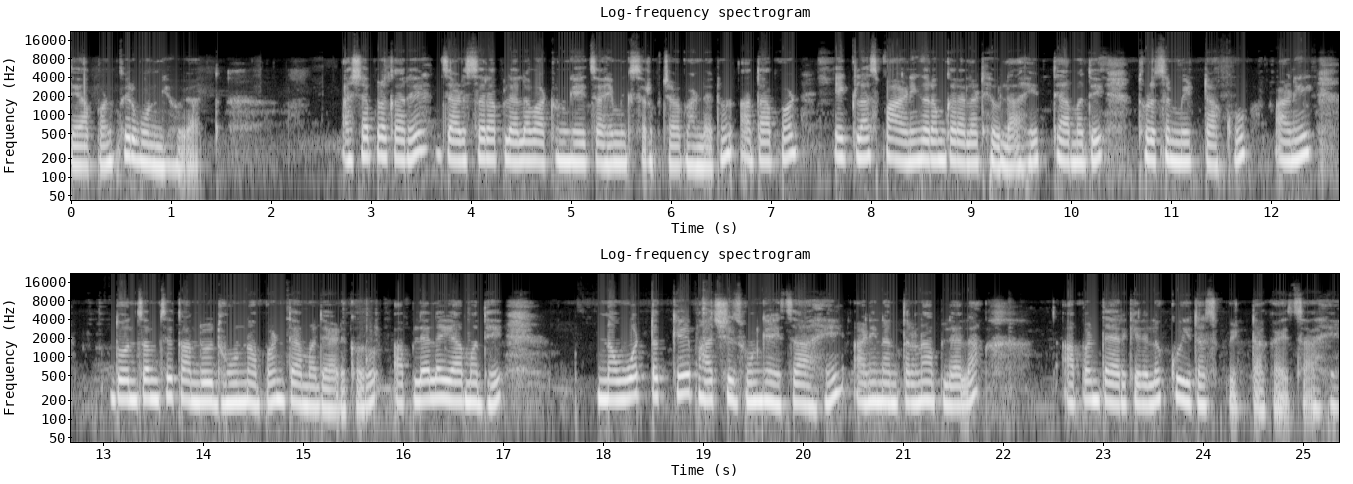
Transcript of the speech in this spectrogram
ते आपण फिरवून घेऊयात. अशा प्रकारे जाडसर आपल्याला वाटून घ्यायचं आहे मिक्सरच्या भांड्यातून. आता आपण एक ग्लास पाणी गरम करायला ठेवलं आहे. त्यामध्ये थोडंसं मीठ टाकू आणि दोन चमचे तांदूळ धुवून आपण त्यामध्ये ॲड करू. आपल्याला यामध्ये नव्वद टक्के भात शिजवून घ्यायचा आहे आणि नंतरनं आपल्याला आपण तयार केलेलं कुळीताचं पीठ टाकायचं आहे.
